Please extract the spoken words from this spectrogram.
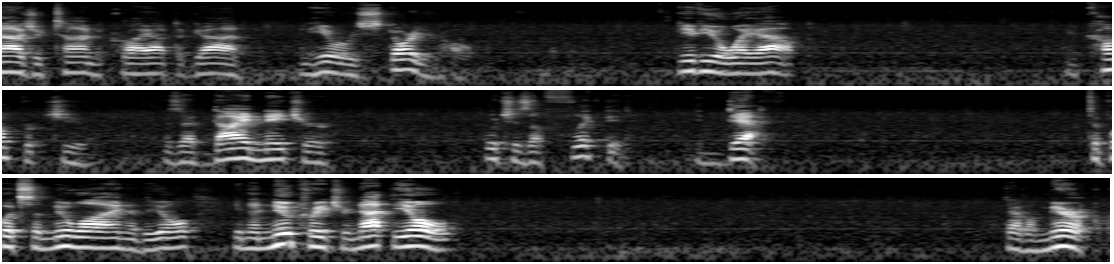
Now is your time to cry out to God, and He will restore your hope, give you a way out, and comfort you as that dying nature which is afflicted in death to put some new wine of the old in the new creature, not the old, to have a miracle.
